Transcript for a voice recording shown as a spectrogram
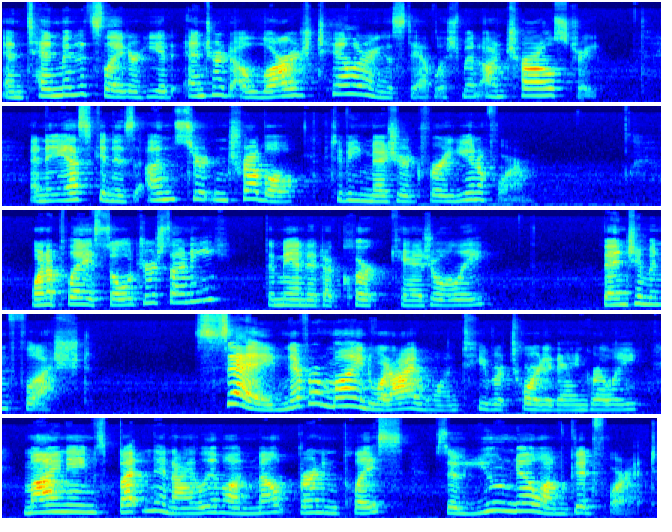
and ten minutes later he had entered a large tailoring establishment on Charles Street and asked in his uncertain treble to be measured for a uniform. Want to play soldier, Sonny? demanded a clerk casually. Benjamin flushed. Say, never mind what I want, he retorted angrily. My name's Button and I live on Mount Vernon Place, so you know I'm good for it.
